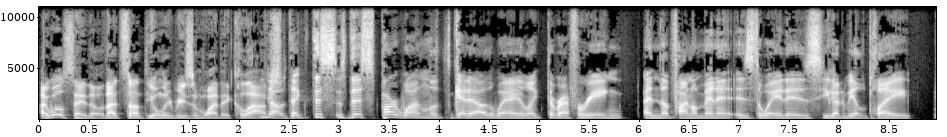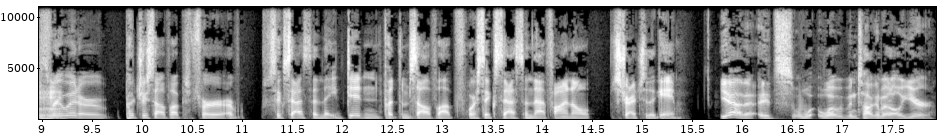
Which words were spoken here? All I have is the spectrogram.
I will say, though, that's not the only reason why they collapsed. No, like this this part one, let's get it out of the way. Like the refereeing and the final minute is the way it is. You got to be able to play Mm-hmm. through it or put yourself up for success, and they didn't put themselves up for success in that final stretch of the game. Yeah, it's what we've been talking about all year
